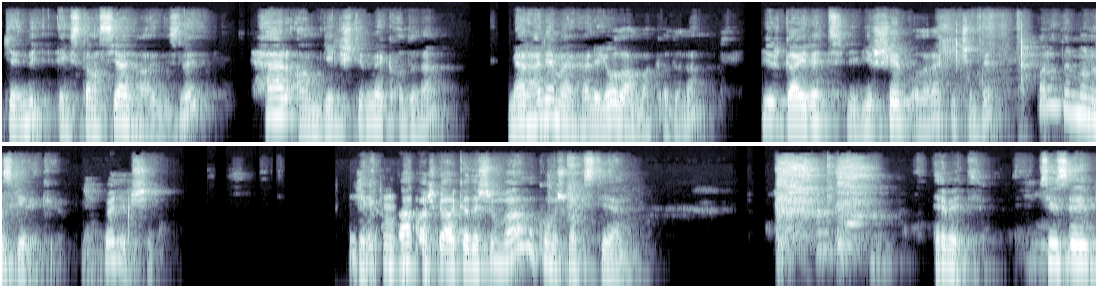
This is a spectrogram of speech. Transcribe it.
kendi ekstansiyel halinizle her an geliştirmek adına merhale merhale yol almak adına bir gayret, bir bir şevk olarak içinde barındırmanız gerekiyor. Böyle bir şey. Ekrandan başka arkadaşım var mı konuşmak isteyen? Evet. Siz e,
